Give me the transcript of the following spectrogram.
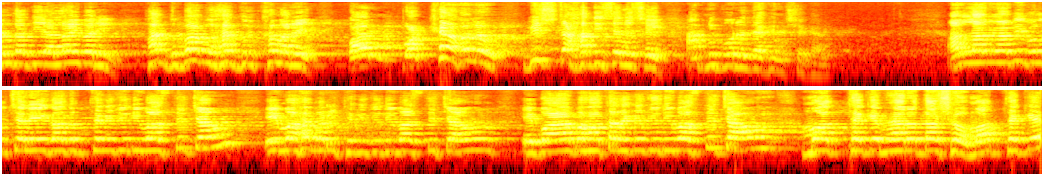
এমদাদিয়া লাইব্রেরি হাদ বাবু হাদুল খামারে কম পক্ষে হলেও 20টা হাদিস এনেছে, আপনি পড়ে দেখেন সেখানে। আল্লাহর নবী বলছেন, এই গজব থেকে যদি বাঁচতে চাও, এই মহামারী থেকে যদি বাঁচতে চাও, এই ভয়াবহতা থেকে যদি বাঁচতে চাও, মদ থেকে ফেরত আসো। মদ থেকে?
